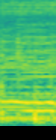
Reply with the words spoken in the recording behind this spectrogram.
Yeah.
